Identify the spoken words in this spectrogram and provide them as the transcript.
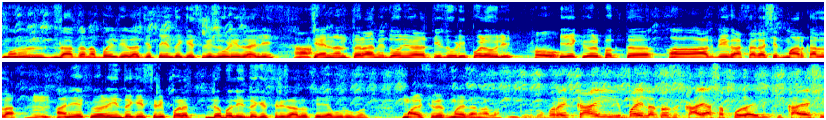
म्हणून दादांना बैल दिला तिथं हिंद केसरी जोडी झाली. हा. त्यानंतर आम्ही दोन वेळा ती जोडी पळवली. हो. एक वेळ फक्त अं, अगदी घासाघाशीत मार खाल्ला हम्म. आणि एक वेळ हिंद केसरी परत डबल हिंद केसरी झालो त्याच्याबरोबर माळशिरस मैदानाला. बरोबर आहे. काय बैलाचा काय असा पळ आहे नक्की? काय अशी?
